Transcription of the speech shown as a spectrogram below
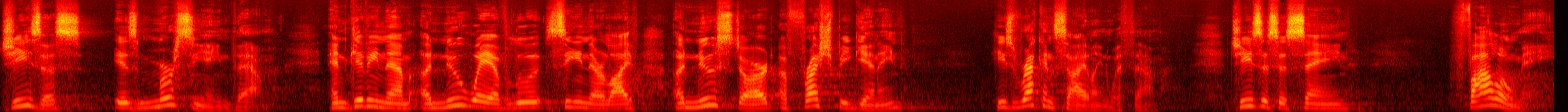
Jesus is mercying them and giving them a new way of seeing their life, a new start, a fresh beginning. He's reconciling with them. Jesus is saying, Follow me.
